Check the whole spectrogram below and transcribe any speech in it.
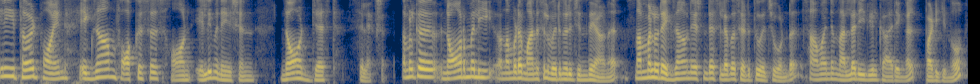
ഇനി ഈ third point exam focuses on elimination not just selection നമുക്ക് നോർമലി നമ്മുടെ മനസ്സിൽ വരുന്നൊരു ചിന്തയാണ് നമ്മളൊരു എക്സാമിനേഷന്റെ സിലബസ് എടുത്തു വെച്ചുകൊണ്ട് സാമാന്യം നല്ല രീതിയിൽ കാര്യങ്ങൾ പഠിക്കുന്നു.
